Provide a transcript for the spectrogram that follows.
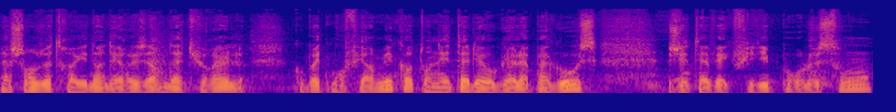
la chance de travailler dans des réserves naturelles complètement fermées. Quand on est allé au Galapagos, j'étais avec Philippe pour le son,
